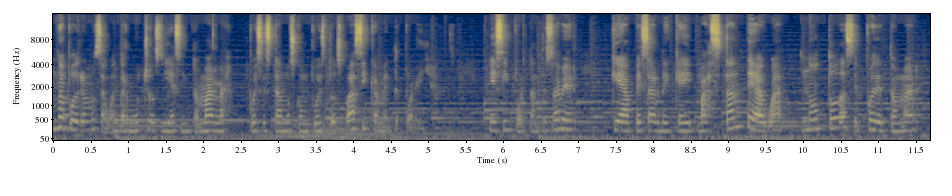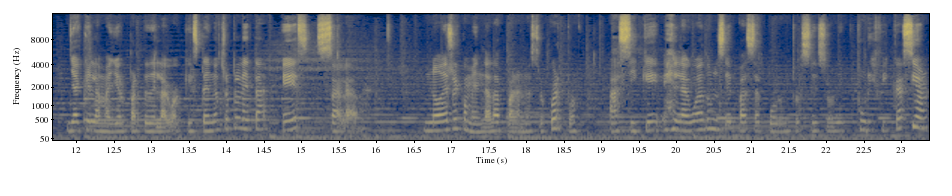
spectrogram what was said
no podremos aguantar muchos días sin tomarla, pues estamos compuestos básicamente por ella. Es importante saber que a pesar de que hay bastante agua, no toda se puede tomar, ya que la mayor parte del agua que está en nuestro planeta es salada. No es recomendada para nuestro cuerpo, Así que el agua dulce pasa por un proceso de purificación,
